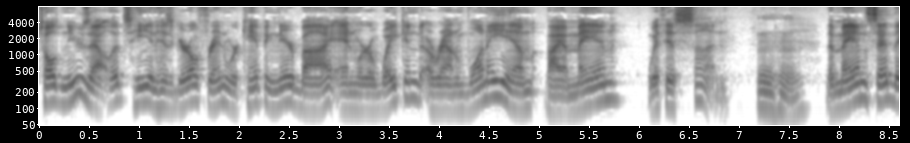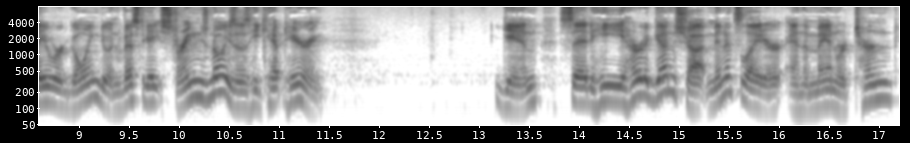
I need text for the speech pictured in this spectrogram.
told news outlets he and his girlfriend were camping nearby and were awakened around 1 a.m. by a man with his son. Mm-hmm. The man said they were going to investigate strange noises he kept hearing. Ginn said he heard a gunshot minutes later, and the man returned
